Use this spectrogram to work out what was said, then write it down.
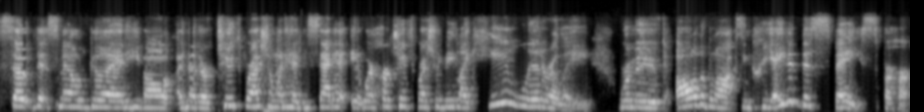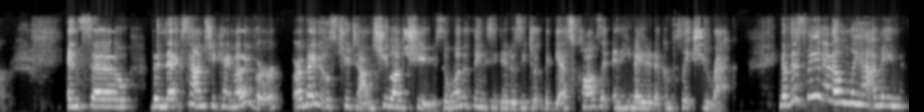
soap that smelled good. He bought another toothbrush and went ahead and set it, it where her toothbrush would be. Like he literally removed all the blocks and created this space for her. And so the next time she came over, or maybe it was two times, she loves shoes. So one of the things he did was he took the guest closet and he made it a complete shoe rack. Now this man had only, I mean,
